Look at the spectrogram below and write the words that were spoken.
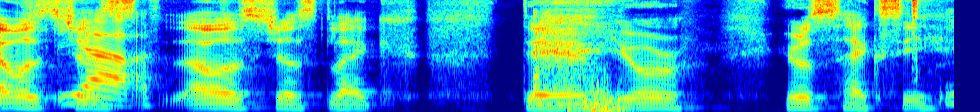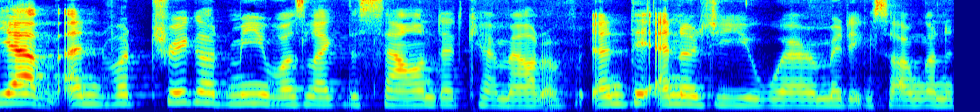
I was just, yeah. I was just like, damn, you're, you're sexy. Yeah, and what triggered me was like the sound that came out of and the energy you were emitting. So I'm gonna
